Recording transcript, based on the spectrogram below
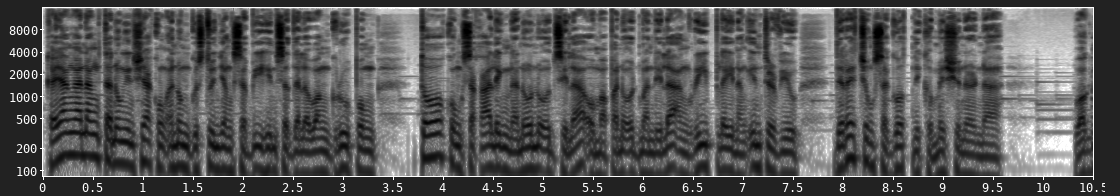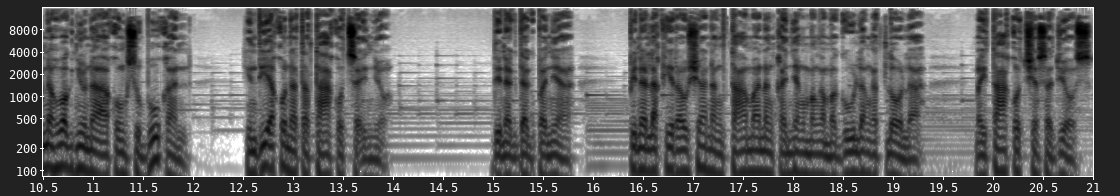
Kaya nga nang tanungin siya kung anong gusto niyang sabihin sa dalawang grupong to kung sakaling nanonood sila o mapanood man nila ang replay ng interview, diretsong sagot ni Commissioner na, Huwag na huwag niyo na akong subukan, hindi ako natatakot sa inyo. Dinagdag pa niya, pinalaki raw siya ng tama ng kanyang mga magulang at lola, may takot siya sa Diyos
